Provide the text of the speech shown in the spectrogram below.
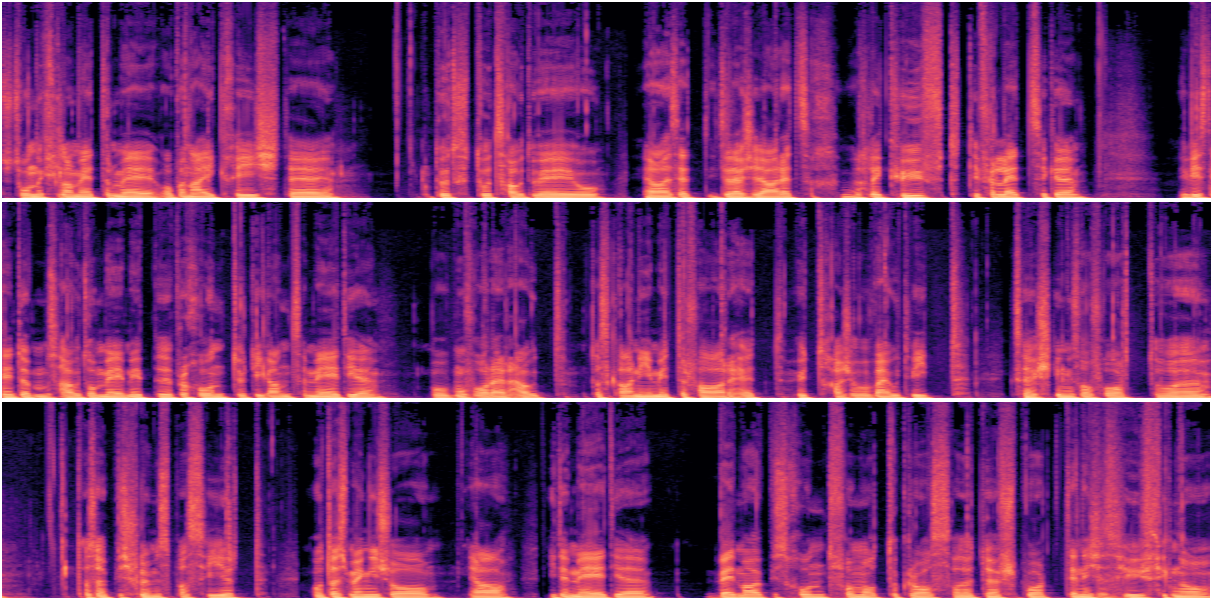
Stundenkilometer mehr oben reinkriegst, dann tut es halt weh. Und ja, es hat, in den letzten Jahren hat sich ein bisschen gehäuft, die Verletzungen. Ich weiß nicht, ob man es halt auch mehr mitbekommt durch die ganzen Medien, wo man vorher halt das gar nicht miterfahren hat. Heute kannst du weltweit siehst du sofort, äh, dass etwas Schlimmes passiert. Und das ist manchmal schon ja, in den Medien, wenn mal etwas kommt vom Motocross oder Dörfsport, dann ist es häufig noch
